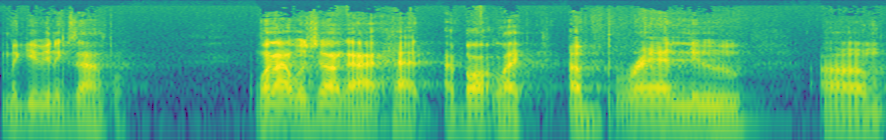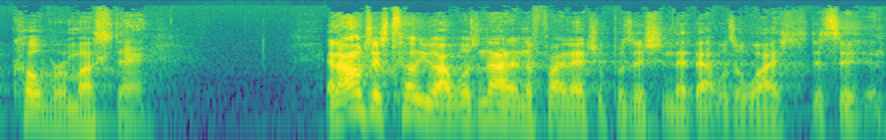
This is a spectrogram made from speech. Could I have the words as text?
Let me give you an example. When I was young, I had I bought like a brand new um, Cobra Mustang. And I'll just tell you, I was not in a financial position that that was a wise decision.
